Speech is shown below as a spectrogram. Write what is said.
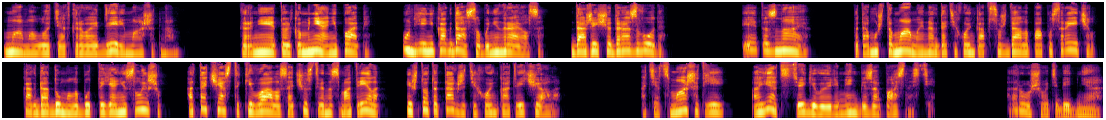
Мама Лотти открывает дверь и машет нам. Вернее, только мне, а не папе. Он ей никогда особо не нравился даже еще до развода. Я это знаю, потому что мама иногда тихонько обсуждала папу с Рэйчел, когда думала, будто я не слышу, а та часто кивала, сочувственно смотрела и что-то так же тихонько отвечала. Отец машет ей, а я отстегиваю ремень безопасности. «Хорошего тебе дня»,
